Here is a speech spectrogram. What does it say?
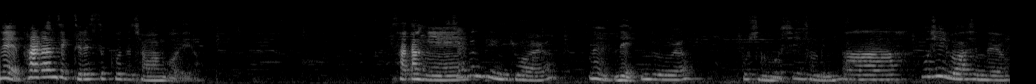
네, 파란색 드레스 코드 정한 거예요. 사당에. 세븐틴 좋아해요? 네. 네. 누구요? 호시 선배님. 아 호시 좋아하신대요.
